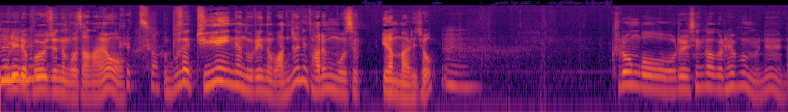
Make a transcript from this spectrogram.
우리를 보여주는 거잖아요. 그쵸. 무대 뒤에 있는 우리는 완전히 다른 모습이란 말이죠. 음. 그런 거를 생각을 해보면은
